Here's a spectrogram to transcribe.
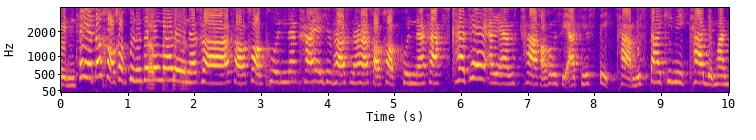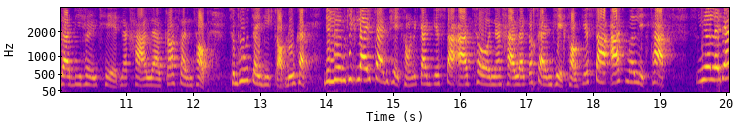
ต็มๆถ้าอย่างนั้นต้องขอขอบคุณอาจารย์ครับมากๆเลยนะคะ ขอขอบคุณนะคะเอชพัสนะคะ ขอขอบคุณนะคะคาเท่อาริอันส์ค่ะ ขอขอบคุณสีอาร์ติสติกค่ะมิสตาคลินิกค่ะเดอะมันดาดีเฮอริเทจนะคะ แล้วก็ซันช็อปชมพู่ใจดีกรอบรูปค่ะ อย่าลืมคลิกไลค์แฟนเพจของรายการ g e s t a r Art Show นะคะ แล้วก็แฟนเพจของ g e s t a r Art Merit ค่ะ เงินรายได้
